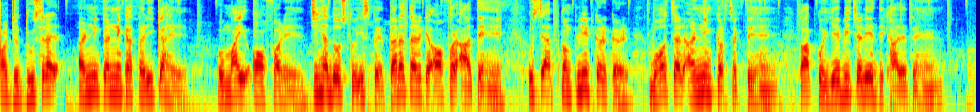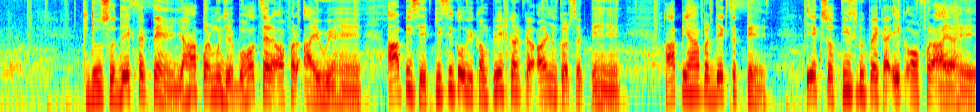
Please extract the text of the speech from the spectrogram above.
और जो दूसरा अर्निंग करने का तरीका है, वो माई ऑफ़र है। जी हाँ दोस्तों, इस पर तरह तरह के ऑफ़र आते हैं। उससे आप कंप्लीट कर कर बहुत सारे अर्निंग कर सकते हैं। तो आपको ये भी चलिए दिखा देते हैं। तो दोस्तों, देख सकते हैं, यहाँ पर मुझे बहुत सारे ऑफ़र आए हुए हैं। आप इसे किसी को भी कंप्लीट कर कर अर्न कर सकते हैं। आप यहाँ पर देख सकते हैं, एक सौ का एक ऑफ़र आया है।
